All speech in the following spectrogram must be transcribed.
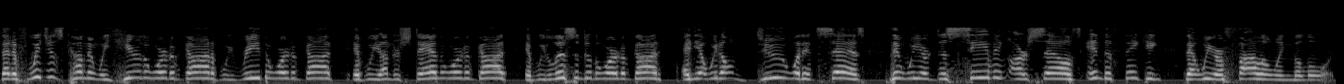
that if we just come and we hear the Word of God, if we read the Word of God, if we understand the Word of God, if we listen to the Word of God, and yet we don't do what it says, then we are deceiving ourselves into thinking that we are following the Lord.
